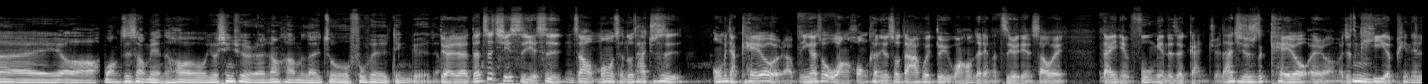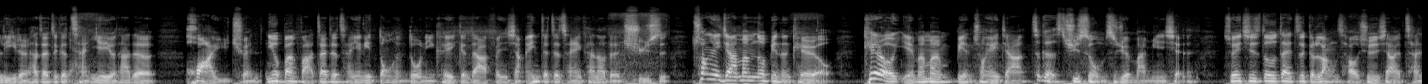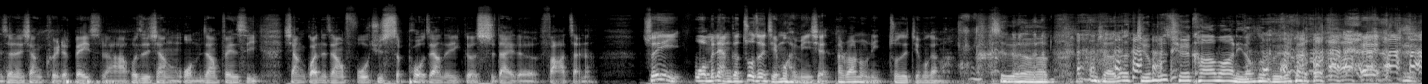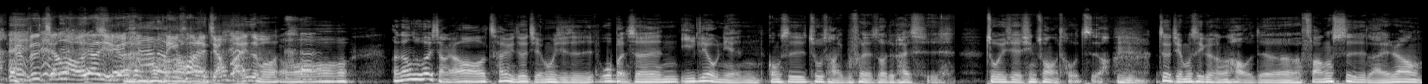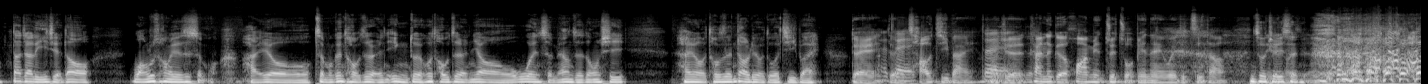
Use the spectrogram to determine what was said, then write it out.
呃网志上面，然后有兴趣的人让他们来做付费的订阅，这样。对啊对啊，但这其实也是你知道，某种程度它就是我们讲 KOL 啦，应该说网红，可能有时候大家会对于网红这两个字有点稍微带一点负面的这个感觉，但其实就是 KOL 嘛，就是 Key Opinion Leader，他在这个产业有他的话语权，你有办法在这个产业你懂很多，你可以跟大家分享，哎，你在这产业看到的趋势，创业家慢慢都变成 KOL。KOL 也慢慢变创业家，这个趋势我们是觉得蛮明显的，所以其实都在这个浪潮趋势下产生了像 Creator Base 啦，或者像我们这样 Fancy 相关的这样服务去 support 这样的一个时代的发展啊。所以我们两个做这个节目很明显。那 Ronald 你做这个节目干嘛？这个不晓得，那节目不是缺咖吗？你当初不是这样 不是讲好要有一个很美化的讲法，你怎么？哦。我当初会想要参与这个节目，其实我本身一六年公司出场一部分的时候就开始做一些新创的投资啊。嗯，这个节目是一个很好的方式来让大家理解到网络创业是什么，还有怎么跟投资人应对，或投资人要问什么样子的东西。还有投资人到底有多鸡掰。对对，超鸡白。我觉得看那个画面最左边那一位就知道，你说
